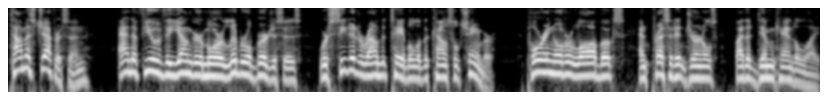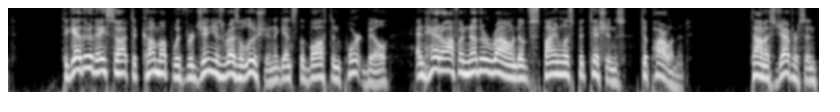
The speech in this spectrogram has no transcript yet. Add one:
Thomas Jefferson, and a few of the younger, more liberal burgesses were seated around the table of the council chamber, poring over law books and precedent journals by the dim candlelight. Together they sought to come up with Virginia's resolution against the Boston Port Bill and head off another round of spineless petitions to Parliament. Thomas Jefferson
